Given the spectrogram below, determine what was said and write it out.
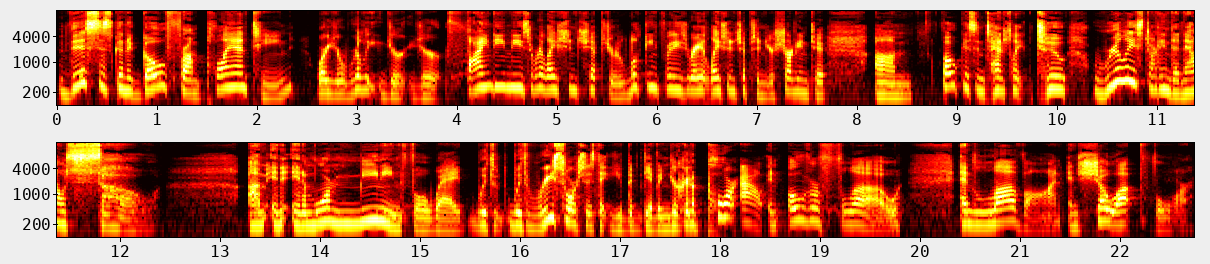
this is going to go from planting where you're really you're you're finding these relationships you're looking for these relationships and you're starting to um, focus intentionally to really starting to now sow um, in, in a more meaningful way with, with resources that you've been given. You're going to pour out and overflow and love on and show up for.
